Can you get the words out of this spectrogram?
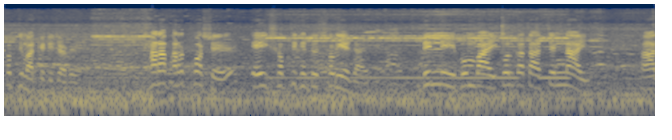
সবজি মার্কেট হিসাবে। সারা ভারতবর্ষে এই সবজি কিন্তু ছড়িয়ে যায়। দিল্লি, বোম্বাই, কলকাতা, চেন্নাই আর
